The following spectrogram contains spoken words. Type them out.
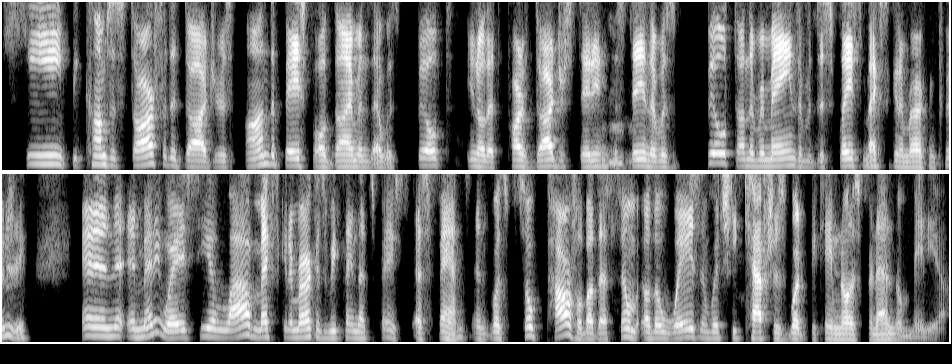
He becomes a star for the Dodgers on the baseball diamond that was built, you know, that's part of Dodger Stadium, mm-hmm. the stadium that was built on the remains of a displaced Mexican American community. And in, in many ways, he allowed Mexican Americans to reclaim that space as fans. And what's so powerful about that film are the ways in which he captures what became known as Fernando Mania,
